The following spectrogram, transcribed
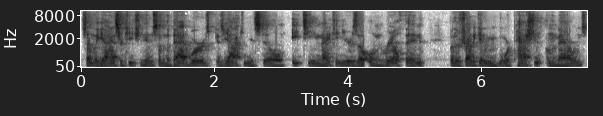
some of the guys are teaching him some of the bad words because Yaqui is still 18, 19 years old and real thin, but they're trying to get him more passionate on the mound,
